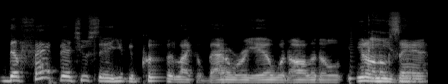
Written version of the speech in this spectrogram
the fact that you said you could put like a battle royale with all of those, you know what I'm saying,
